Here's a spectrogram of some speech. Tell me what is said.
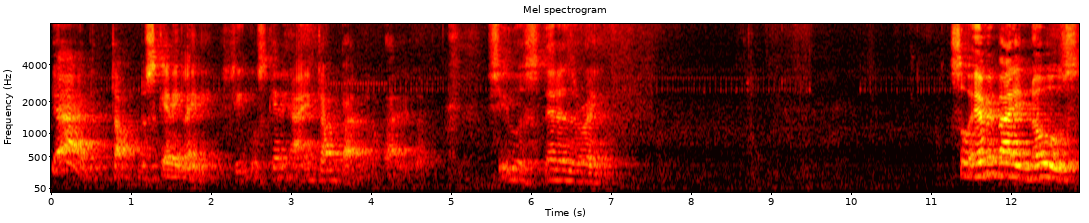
yeah, the, talk, the skinny lady, she was skinny. I ain't talking about nobody, she was thin as a rail. So everybody knows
